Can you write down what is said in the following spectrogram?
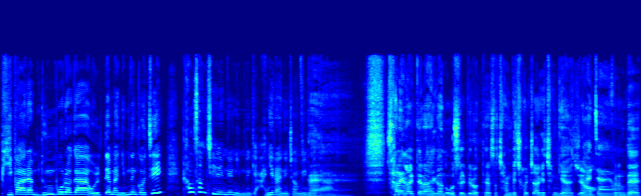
비바람 눈보라가 올 때만 입는 거지 평상시에는 입는 게 아니라는 점입니다. 네. 산에 갈 때는 하여간 옷을 비롯해서 장비 철저하게 챙겨야죠. 맞아요. 그런데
